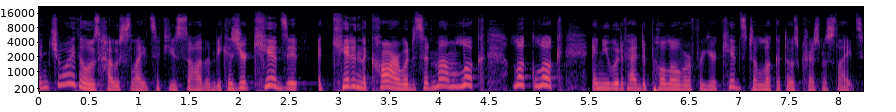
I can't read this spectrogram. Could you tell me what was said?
Enjoy those house lights if you saw them because your kids, it, a kid in the car would have said, Mom, look, look, look. And you would have had to pull over for your kids to look at those Christmas lights.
